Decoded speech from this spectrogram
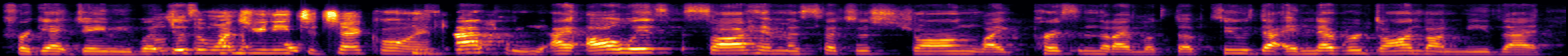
forget Jamie, but Those just the ones you need to check on. Exactly. I always saw him as such a strong like person that I looked up to that it never dawned on me that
